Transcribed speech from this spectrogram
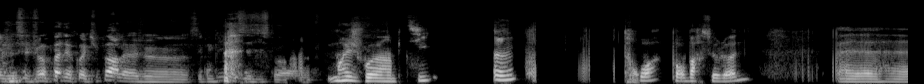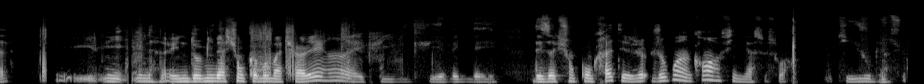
je je vois pas de quoi tu parles, je... c'est compliqué ces histoires. Moi, je vois un petit 1-3 pour Barcelone. Euh, une, domination comme au match aller, hein, et puis, puis avec des, des actions concrètes. Et je, je vois un grand Rafinha ce soir, s'il joue bien sûr.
